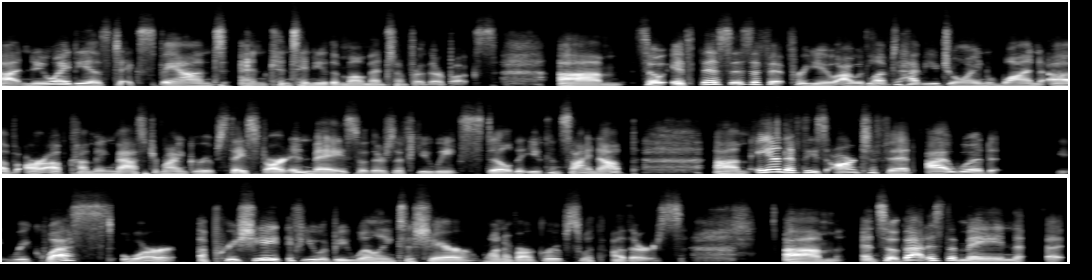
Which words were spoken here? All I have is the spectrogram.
uh, new ideas to expand and continue the momentum for their books. Um, so if this is a fit for you, I would love to have you join one of our upcoming mastermind groups. They start in May, so there's a few weeks still that you can sign up. Um, and if these aren't a fit, I would request or appreciate if you would be willing to share one of our groups with others. Um, and so that is the main uh,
